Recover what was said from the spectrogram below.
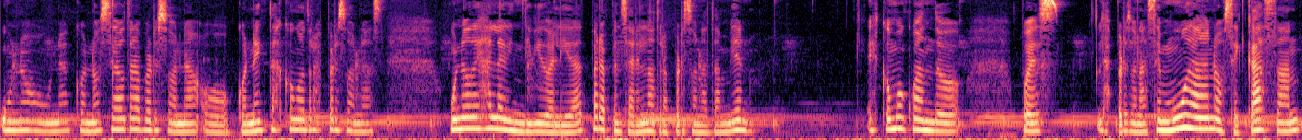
uno o una conoce a otra persona o conectas con otras personas, uno deja la individualidad para pensar en la otra persona también. Es como cuando pues las personas se mudan o se casan,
